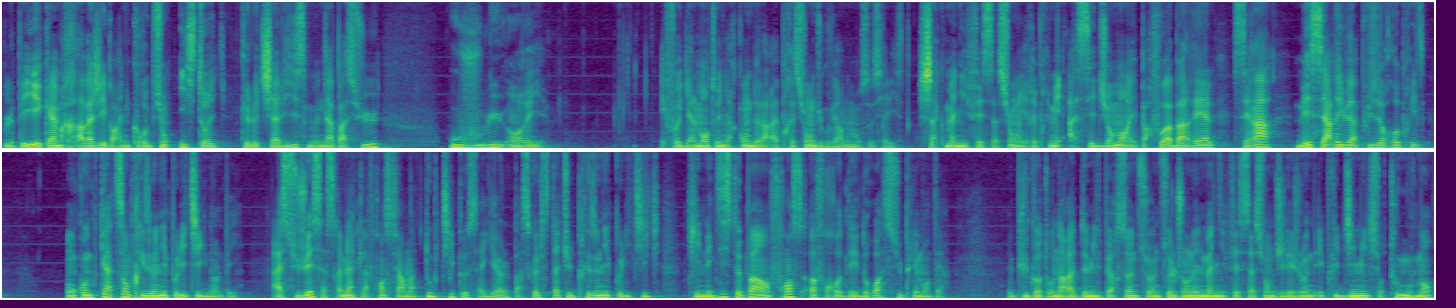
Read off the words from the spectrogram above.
le pays est quand même ravagé par une corruption historique que le chavisme n'a pas su ou voulu enrayer. Il faut également tenir compte de la répression du gouvernement socialiste. Chaque manifestation est réprimée assez durement et parfois à balles réelles. C'est rare, mais c'est arrivé à plusieurs reprises. On compte 400 prisonniers politiques dans le pays. À ce sujet, ça serait bien que la France ferme un tout petit peu sa gueule parce que le statut de prisonnier politique, qui n'existe pas en France, offre des droits supplémentaires. Et puis quand on arrête 2000 personnes sur une seule journée de manifestation de Gilets jaunes et plus de 10 000 sur tout mouvement,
